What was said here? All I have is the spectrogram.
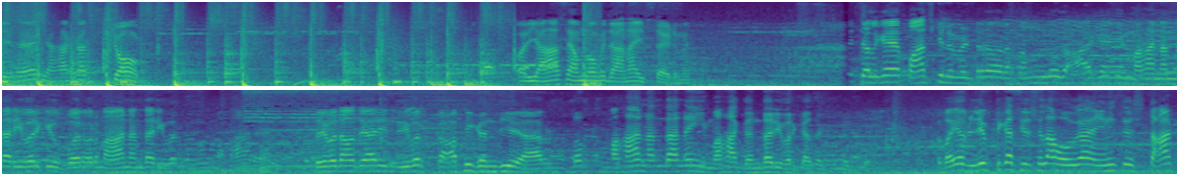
ये है यहाँ का चौक। और यहाँ से हम लोगों को जाना है इस साइड में। चल गए पाँच किलोमीटर और हम लोग आ गए हैं महानंदा रिवर के ऊपर और महानंदा रिवर में लोग नहा रहे हैं। तो ये बताऊँ तो यार ये रिवर काफ़ी गंदी है यार मतलब महानंदा नहीं महागंदा रिवर कह सकते हैं तो भाई अब लिफ्ट का सिलसिला होगा यहीं से स्टार्ट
